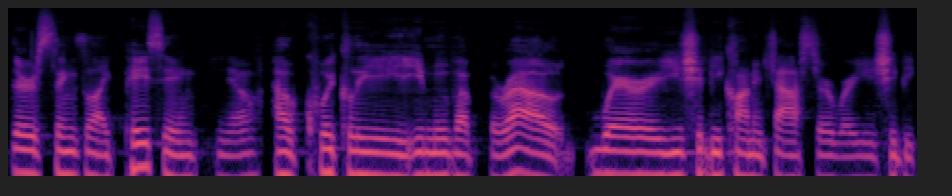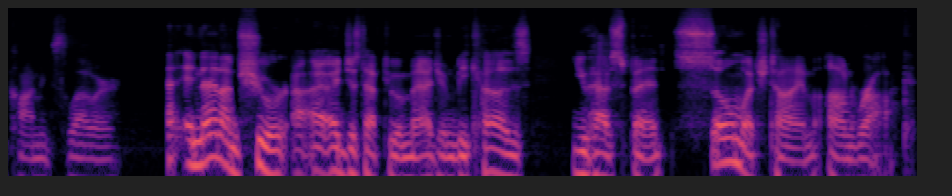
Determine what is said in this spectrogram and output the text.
there's things like pacing, you know, how quickly you move up a route, where you should be climbing faster, where you should be climbing slower. And that I'm sure I, I just have to imagine because you have spent so much time on rock.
